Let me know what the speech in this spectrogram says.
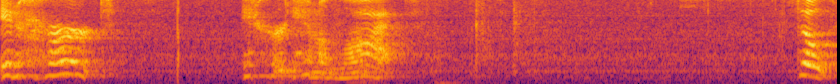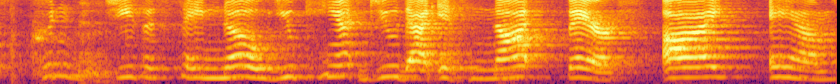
It hurt. It hurt him a lot. So, couldn't Jesus say, No, you can't do that. It's not fair. I am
